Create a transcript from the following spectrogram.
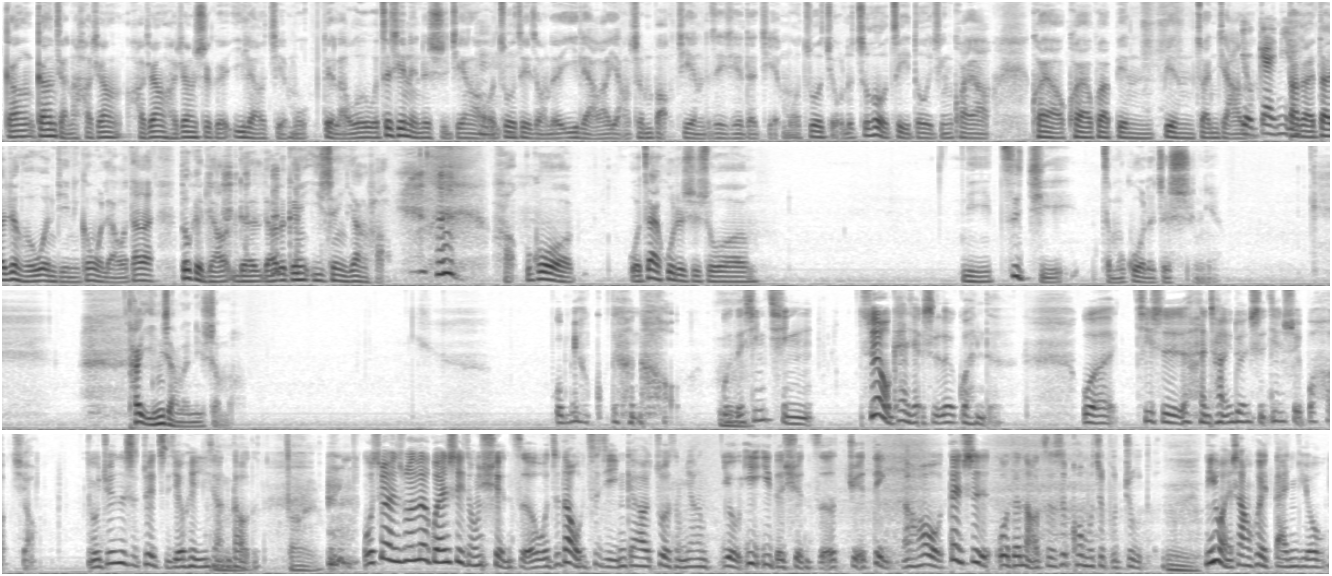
刚刚讲的好像好像好像是个医疗节目。对了，我我这些年的时间啊，我做这种的医疗啊、养生保健的这些的节目，做久了之后，自己都已经快要快要快要快要变变专家了，有概念。大概带任何问题，你跟我聊，我大概都可以聊聊聊的跟医生一样好。好，不过。我在乎的是说，你自己怎么过了这十年？它影响了你什么？我没有过得很好，我的心情、嗯、虽然我看起来是乐观的，我其实很长一段时间睡不好觉。我觉得那是最直接会影响到的。当然，我虽然说乐观是一种选择，我知道我自己应该要做什么样有意义的选择决定，然后，但是我的脑子是控制不住的。嗯，你晚上会担忧，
